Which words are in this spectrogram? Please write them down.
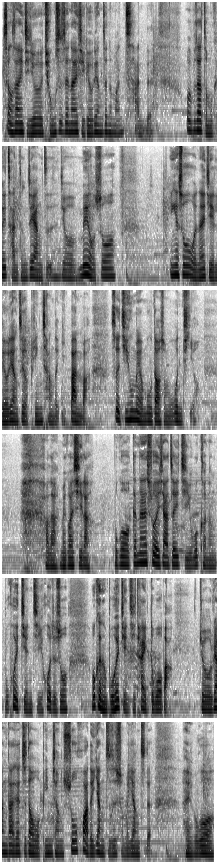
上上一集就琼斯在那一集流量真的蛮惨的，我也不知道怎么可以惨成这样子，就没有说，应该说我那一集流量只有平常的一半吧，所以几乎没有目到什么问题哦。好了，没关系啦。不过跟大家说一下，这一集我可能不会剪辑，或者说我可能不会剪辑太多吧，就让大家知道我平常说话的样子是什么样子的。嘿，不过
